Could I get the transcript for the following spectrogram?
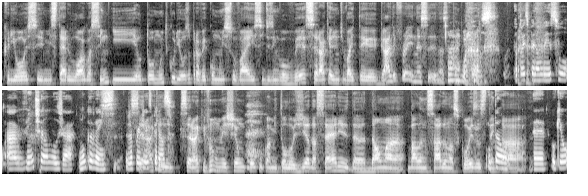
criou esse mistério logo assim e eu tô muito curioso para ver como isso vai se desenvolver. Será que a gente vai ter Gallifrey nesse, nessa Ai, temporada? Eu tô esperando isso há 20 anos já. Nunca vem. Se- já perdi a esperança. Que, será que vão mexer um pouco com a mitologia da série, da- dar uma balançada nas coisas, Então, tentar. É, o que eu.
